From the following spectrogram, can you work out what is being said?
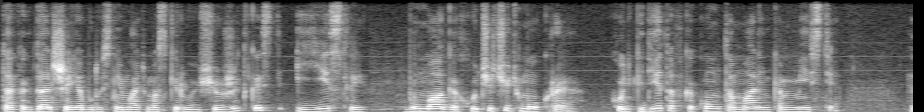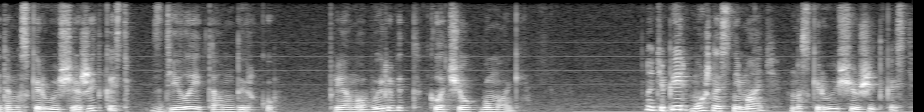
так как дальше я буду снимать маскирующую жидкость, и если бумага хоть чуть-чуть мокрая, хоть где-то в каком-то маленьком месте, эта маскирующая жидкость сделает там дырку. Прямо вырвет клочок бумаги. Но теперь можно снимать маскирующую жидкость.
